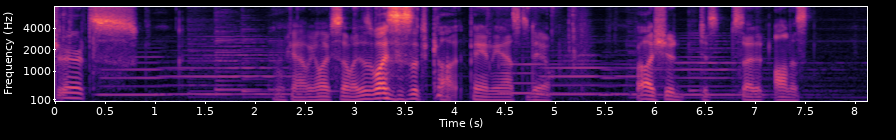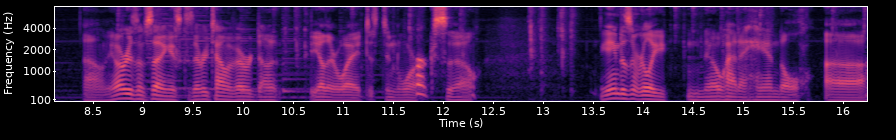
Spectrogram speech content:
Shirts. Okay, we only have so much. This is why this is such a pain in the ass to do. Probably should just set it honest. Um, the only reason I'm saying is because every time I've ever done it the other way, it just didn't work, so... The game doesn't really know how to handle, uh...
